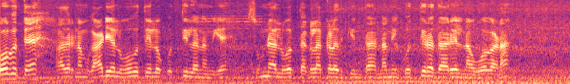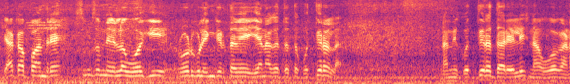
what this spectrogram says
ಹೋಗುತ್ತೆ, ಆದರೆ ನಮ್ಮ ಗಾಡಿಯಲ್ಲಿ ಹೋಗುತ್ತೆ ಇಲ್ಲೋ ಗೊತ್ತಿಲ್ಲ ನಮಗೆ. ಸುಮ್ಮನೆ ಅಲ್ಲಿ ಹೋಗಿ ತಗಲಾಕೊಳ್ಳೋದಕ್ಕಿಂತ ನಮಗೆ ಗೊತ್ತಿರೋ ದಾರಿಯಲ್ಲಿ ನಾವು ಹೋಗೋಣ. ಯಾಕಪ್ಪ ಅಂದರೆ ಸುಮ್ಮ ಸುಮ್ಮನೆ ಎಲ್ಲ ಹೋಗಿ ರೋಡ್ಗಳು ಹೆಂಗಿರ್ತವೆ, ಏನಾಗುತ್ತೆ ಅಂತ ಗೊತ್ತಿರಲ್ಲ. ನಮಗೆ ಗೊತ್ತಿರೋ ದಾರಿಯಲ್ಲಿ ನಾವು ಹೋಗೋಣ.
